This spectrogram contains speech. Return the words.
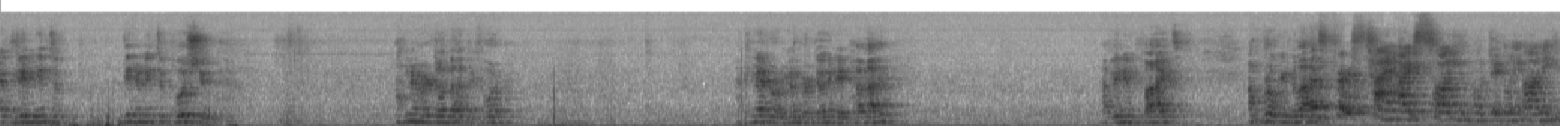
I didn't mean to... didn't mean to push you. I've never done that before. I can never remember doing it, have I? I've been in fights. Broken The first time I saw you, Modigliani,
